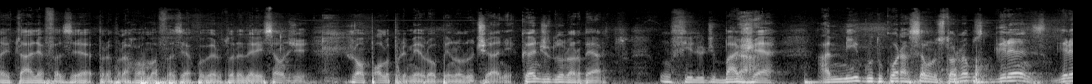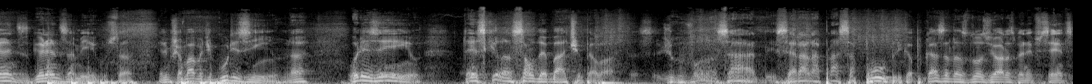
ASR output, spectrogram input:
a Itália fazer, para Roma fazer a cobertura da eleição de João Paulo I, Albino Luciani. Cândido Norberto, um filho de Bagé, amigo do coração. Nos tornamos grandes, grandes, grandes amigos. Né? Ele me chamava de gurizinho, né? Gurizinho, Tens que lançar um debate em Pelotas. Eu digo, vou lançar, e será na praça pública, por causa das 12 horas beneficentes,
